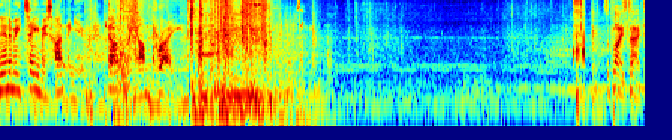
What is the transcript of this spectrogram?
An enemy team is hunting you. Don't become prey. Supplies tagged.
